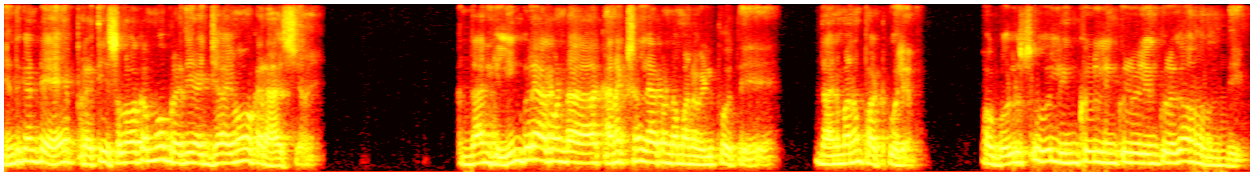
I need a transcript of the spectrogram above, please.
ఎందుకంటే ప్రతి శ్లోకము ప్రతి అధ్యాయము ఒక రహస్యమే. దానికి లింకు లేకుండా కనెక్షన్ లేకుండా మనం వెళ్ళిపోతే దాన్ని మనం పట్టుకోలేము. ఒక గొలుసు లింకులు లింకులు లింకులుగా ఉంది.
